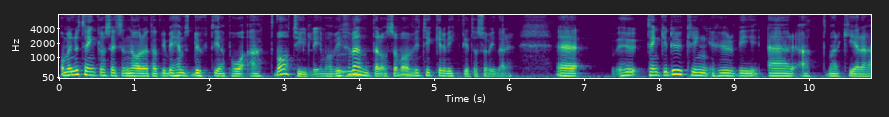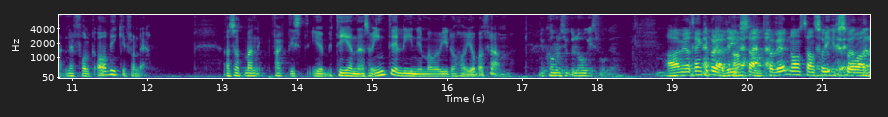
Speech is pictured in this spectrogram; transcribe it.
Om vi nu tänker oss ett scenariot att vi blir hemskt duktiga på att vara tydliga, vad vi förväntar oss och vad vi tycker är viktigt och så vidare. Eh, hur tänker du kring hur vi är att markera när folk avviker från det? Alltså att man faktiskt gör beteenden som inte är i linje med vad vi då har jobbat fram. Nu kommer en psykologisk fråga. Ja, men jag tänker på det här. Det är intressant. För vi, någonstans så... så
